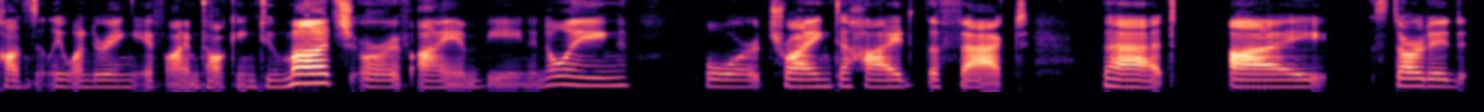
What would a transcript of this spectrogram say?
constantly wondering if I'm talking too much or if I am being annoying or trying to hide the fact that I started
